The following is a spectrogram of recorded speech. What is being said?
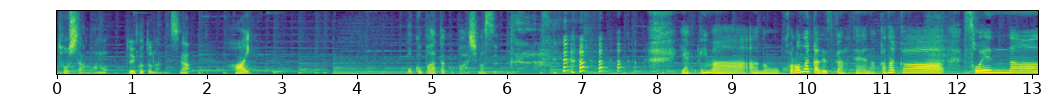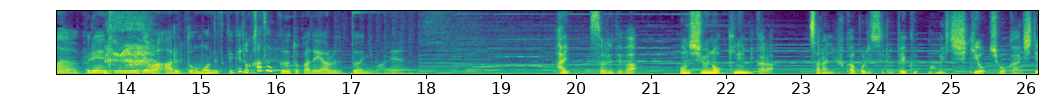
としたものということなんですがはい。おこパータコパーします？いや今あのコロナ禍ですからねなかなか疎遠なフレーズではあると思うんですけどけど 家族とかでやる分にはね。はいそれでは今週の記念日からさらに深掘りするべく豆知識を紹介して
